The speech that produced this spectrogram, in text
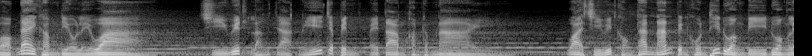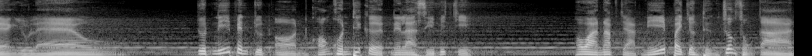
บอกได้คำเดียวเลยว่า ชีวิตหลังจากนี้จะเป็นไปตามคำทำนาย ว่าชีวิตของท่านนั้นเป็นคนที่ดวงดีดวงแรงอยู่แล้ว จุดนี้เป็นจุดอ่อนของคนที่เกิดในราศีพิจิก เพราะว่านับจากนี้ไปจนถึงช่วงสงการ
